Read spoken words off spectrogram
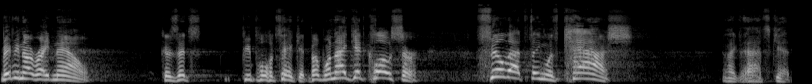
maybe not right now, because that's people will take it. But when I get closer, fill that thing with cash. You're like, that's good.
